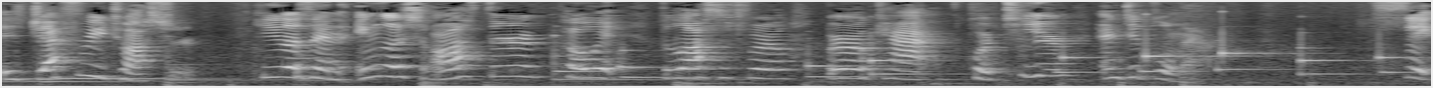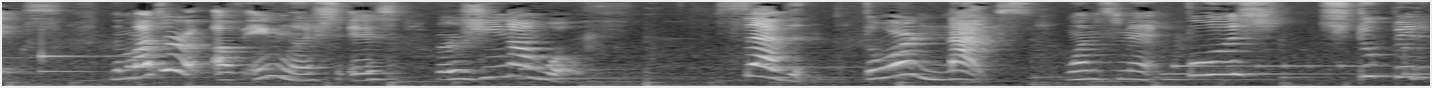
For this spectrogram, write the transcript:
is Geoffrey Chaucer. He was an English author, poet, philosopher, cat, courtier, and diplomat. 6. The mother of English is Virginia Woolf. 7. The word nice once meant foolish, stupid,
